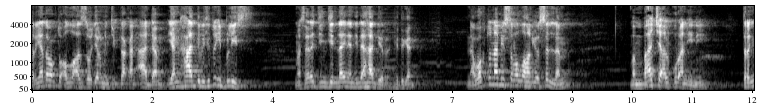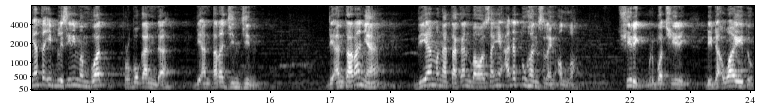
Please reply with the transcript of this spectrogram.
ternyata waktu Allah Azza wa menciptakan Adam yang hadir di situ iblis. Masih ada jin-jin lain yang tidak hadir gitu kan. Nah waktu Nabi Wasallam membaca Al-Quran ini, Ternyata iblis ini membuat propaganda di antara jin-jin. Di antaranya dia mengatakan bahwasanya ada Tuhan selain Allah. Syirik, berbuat syirik, didakwai itu.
